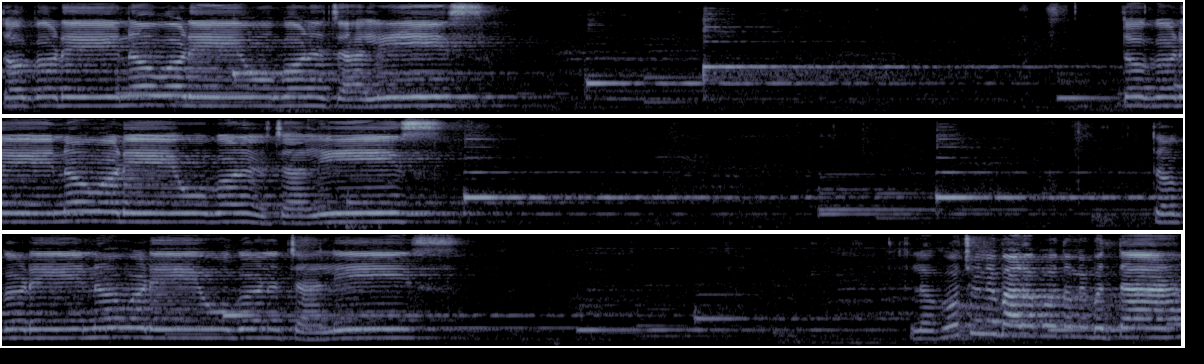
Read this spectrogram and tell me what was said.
તગડે નવડે ઓગણચાલીસ. તગડે નવડે ઓગણચાલીસ. તગડે નવડે ઓગણચાલીસ. લખો છો ને બાળકો તમે બધા?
